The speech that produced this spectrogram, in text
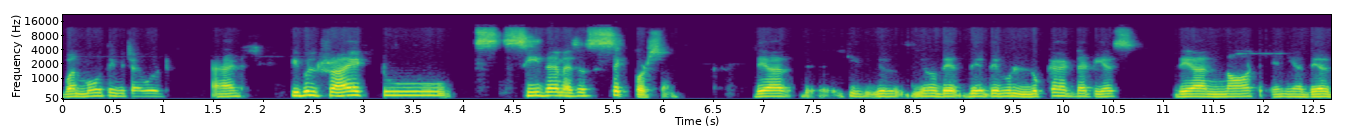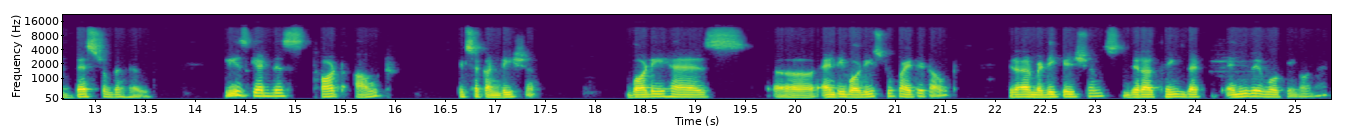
one more thing which I would add, people try to see them as a sick person. They are, you know, they, they, they will look at that, yes, they are not in their best of the health. Please get this thought out. It's a condition. Body has uh, antibodies to fight it out. There are medications. There are things that anyway working on it.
